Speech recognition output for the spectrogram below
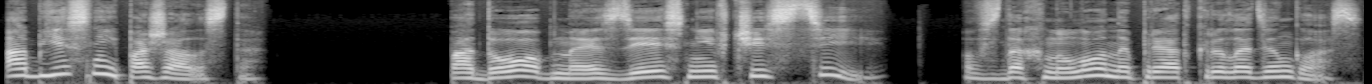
Объясни, пожалуйста». «Подобное здесь не в чести», — вздохнул он и приоткрыл один глаз.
